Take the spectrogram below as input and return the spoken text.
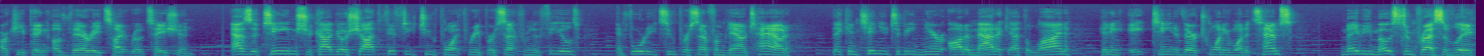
are keeping a very tight rotation. As a team, Chicago shot 52.3% from the field and 42% from downtown. They continue to be near automatic at the line, hitting 18 of their 21 attempts. Maybe most impressively,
